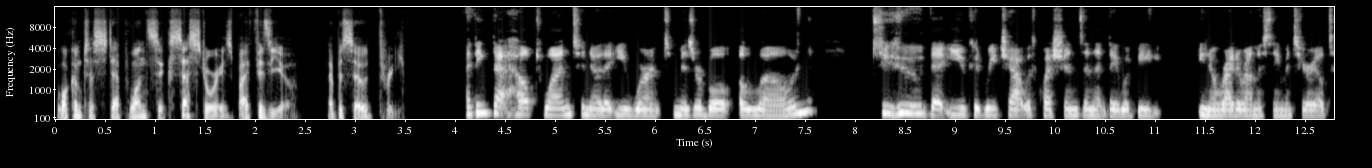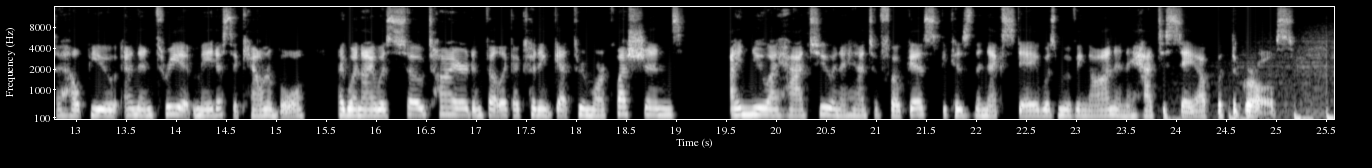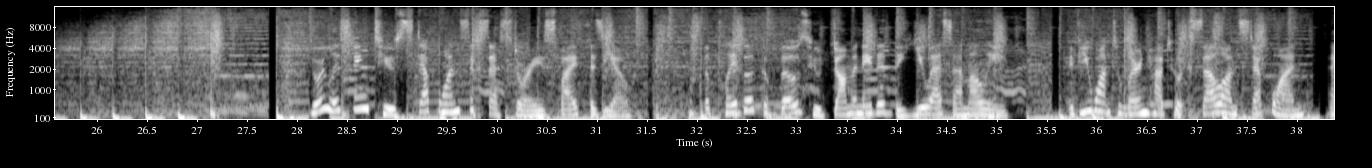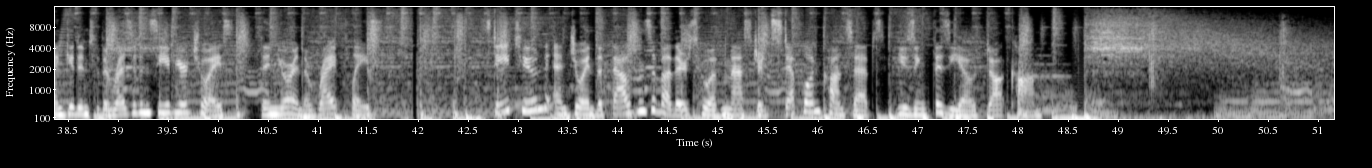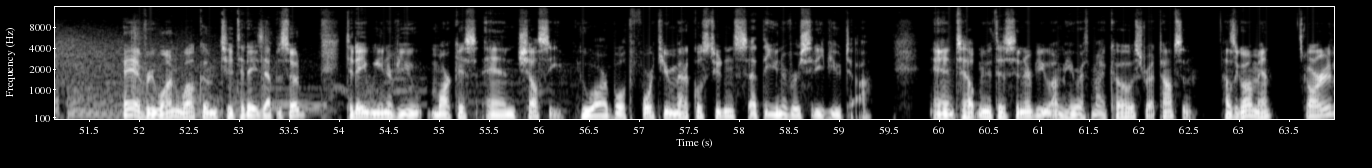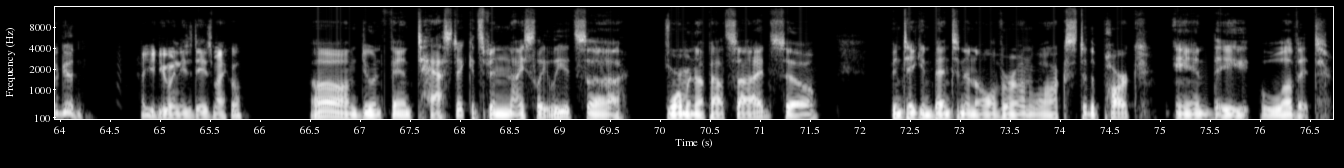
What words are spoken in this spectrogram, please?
Welcome to Step One Success Stories by Physeo, Episode 3. I think that helped one to know that you weren't miserable alone, two, that you could reach out with questions and that they would be, you know, right around the same material to help you. And then three, it made us accountable. Like when I was so tired and felt like I couldn't get through more questions, I knew I had to and I had to focus because the next day was moving on and I had to stay up with the girls. You're listening to Step One Success Stories by Physeo, the playbook of those who dominated the USMLE. If you want to learn how to excel on Step One and get into the residency of your choice, then you're in the right place. Stay tuned and join the thousands of others who have mastered Step One concepts using physeo.com. Hey everyone, welcome to today's episode. Today we interview Marcus and Chelsea, who are both fourth year medical students at the University of Utah. And to help me with this interview, I'm here with my co host, Rhett Thompson. How's it going, man? It's going really good. How you doing these days, Michael? Oh, I'm doing fantastic. It's been nice lately. It's uh, warming up outside. So, been taking Benton and Oliver on walks to the park, and they love it.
